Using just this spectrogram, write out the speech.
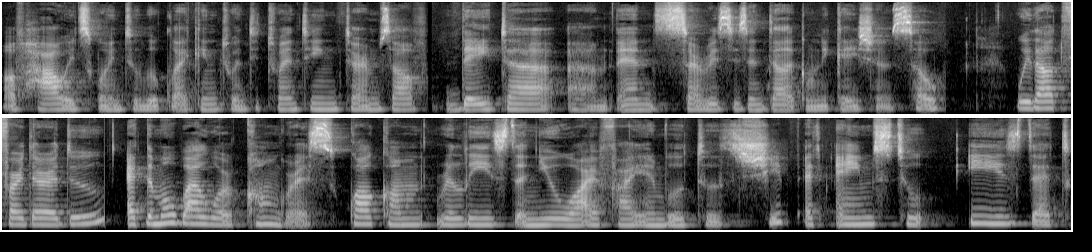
of how it's going to look like in 2020 in terms of data um, and services and telecommunications. So, without further ado, at the Mobile World Congress, Qualcomm released a new Wi Fi and Bluetooth chip that aims to ease that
